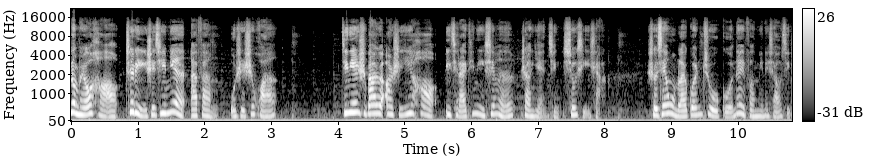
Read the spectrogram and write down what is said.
众朋友好，这里是界面 FM，我是施华。今天是八月二十一号，一起来听听新闻，让眼睛休息一下。首先，我们来关注国内方面的消息。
